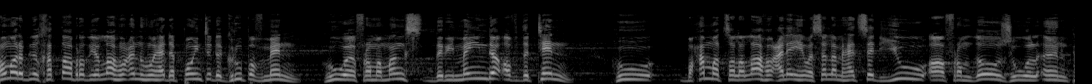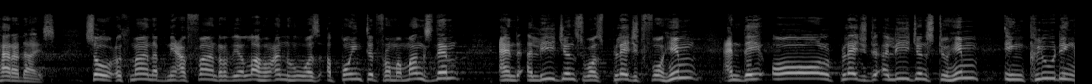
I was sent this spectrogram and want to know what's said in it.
Umar ibn al-Khattab radiallahu anhu had appointed a group of men who were from amongst the remainder of the ten who Muhammad sallallahu alayhi wasallam had said, you are from those who will earn paradise. So Uthman ibn Affan radiallahu anhu was appointed from amongst them and allegiance was pledged for him and they all pledged allegiance to him including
